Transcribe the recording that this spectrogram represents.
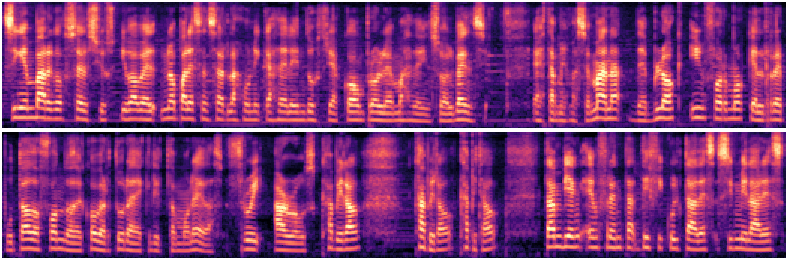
Sin embargo, Celsius y Babel no parecen ser las únicas de la industria con problemas de insolvencia. Esta misma semana, The Block informó que el reputado fondo de cobertura de criptomonedas Three Arrows Capital Capital, Capital también enfrenta dificultades similares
